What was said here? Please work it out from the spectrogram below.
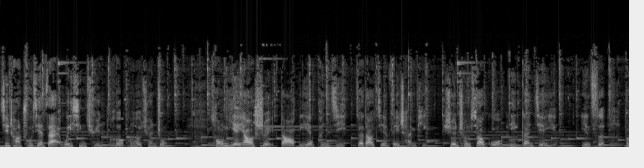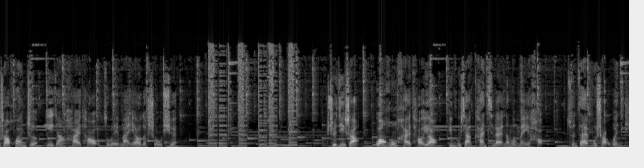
经常出现在微信群和朋友圈中。从眼药水到鼻炎喷剂，再到减肥产品，宣称效果立竿见影。因此，不少患者也将海淘作为买药的首选。实际上，网红海淘药并不像看起来那么美好，存在不少问题。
